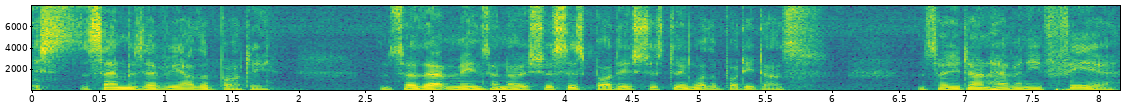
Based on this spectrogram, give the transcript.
it's the same as every other body. And so that means I know it's just this body, it's just doing what the body does. And so you don't have any fear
